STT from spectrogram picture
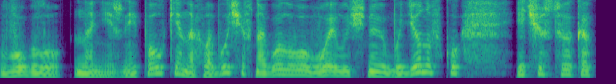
в углу на нижней полке, нахлобучив на голову войлочную буденовку и чувствую, как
